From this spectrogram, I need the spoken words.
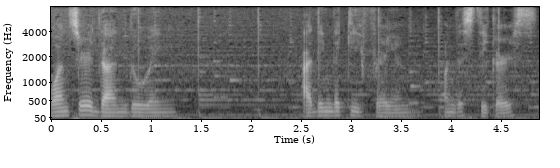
Once you're done doing adding the keyframe on the stickers,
